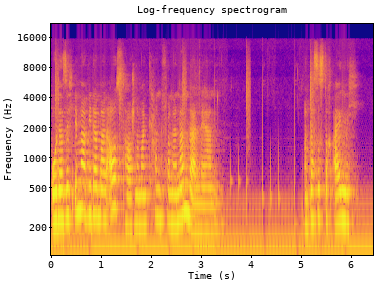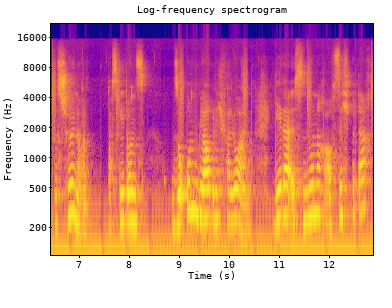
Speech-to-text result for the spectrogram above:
Oder sich immer wieder mal austauschen und man kann voneinander lernen. Und das ist doch eigentlich das Schöne und das geht uns so unglaublich verloren. Jeder ist nur noch auf sich bedacht,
